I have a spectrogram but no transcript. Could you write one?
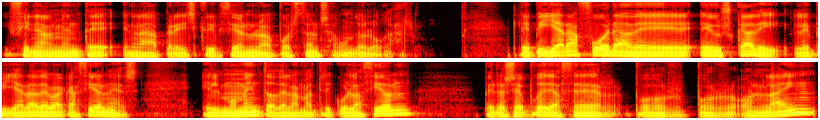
y finalmente en la preinscripción lo ha puesto en segundo lugar. Le pillará fuera de Euskadi, le pillará de vacaciones el momento de la matriculación, pero se puede hacer por, por online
